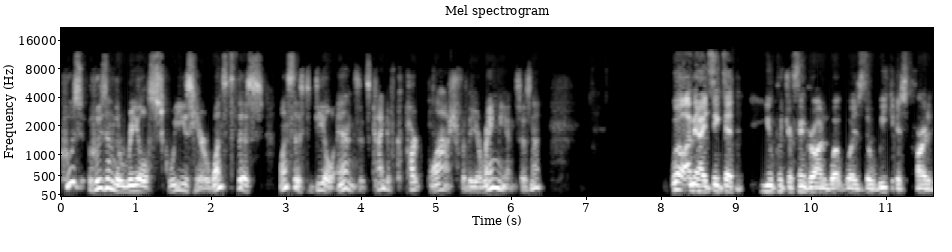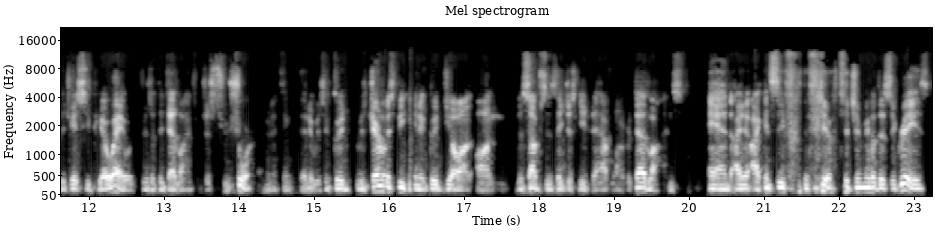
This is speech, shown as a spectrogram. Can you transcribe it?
who's who's in the real squeeze here? Once this once this deal ends, it's kind of carte blanche for the Iranians, isn't it? Well, I mean, I think that you put your finger on what was the weakest part of the JCPOA, which was that the deadlines were just too short. I mean, I think that it was a good, it was generally speaking a good deal on, on the substance. They just needed to have longer deadlines. And I, I can see from the video that Jamil disagrees,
